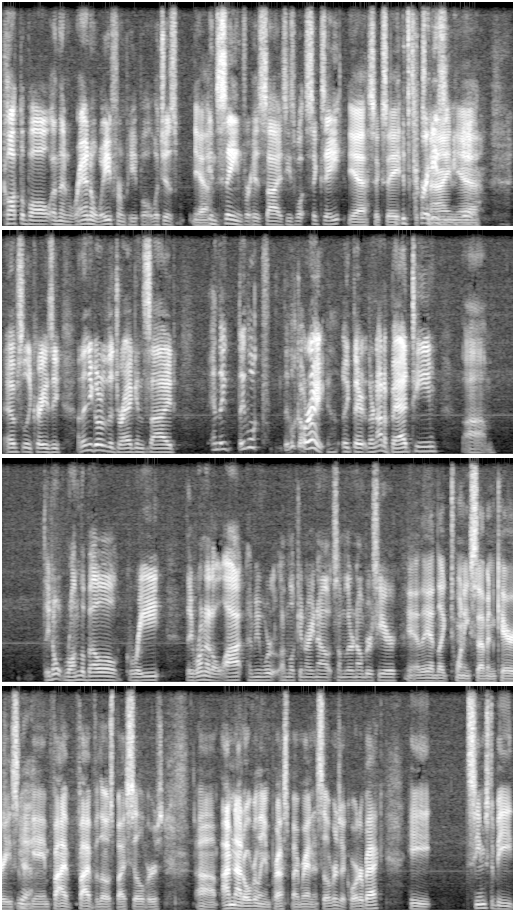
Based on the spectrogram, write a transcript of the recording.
caught the ball and then ran away from people, which is Yeah, insane for his size. He's what six eight. yeah, six eight, It's six, crazy, nine, yeah. yeah. absolutely crazy. And then you go to the Dragon side, and they they look they look all right. Like they're they're not a bad team. Um, they don't run the ball great. They run it a lot. I mean, we're I'm looking right now at some of their numbers here. Yeah, they had like 27 carries in Yeah. the game. Five five of those by Silvers. Um, I'm not overly impressed by Brandon Silvers at quarterback. He seems to be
